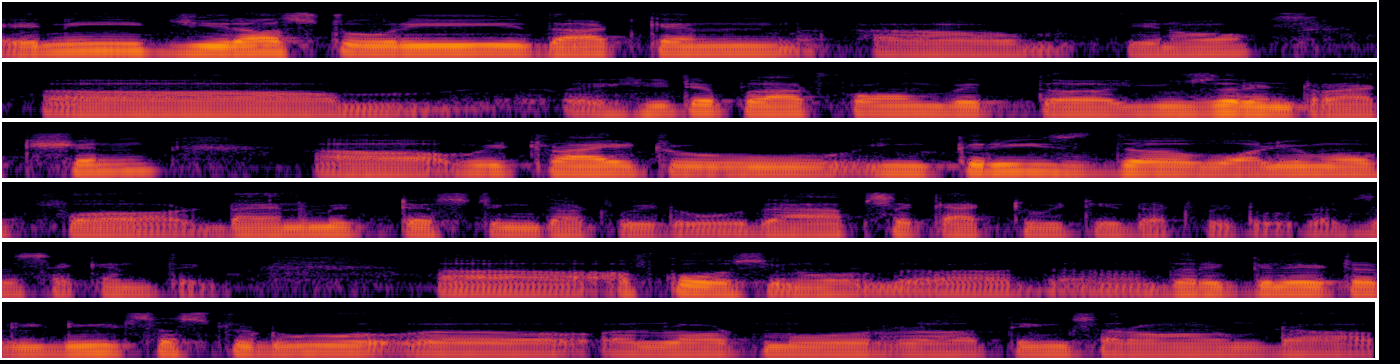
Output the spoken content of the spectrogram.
any Jira story that can um, you know um, hit a platform with uh, user interaction, uh, we try to increase the volume of uh, dynamic testing that we do, the AppSec activity that we do. That's the second thing. Uh, of course, you know, the, the, the regulator needs us to do uh, a lot more uh, things around uh,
